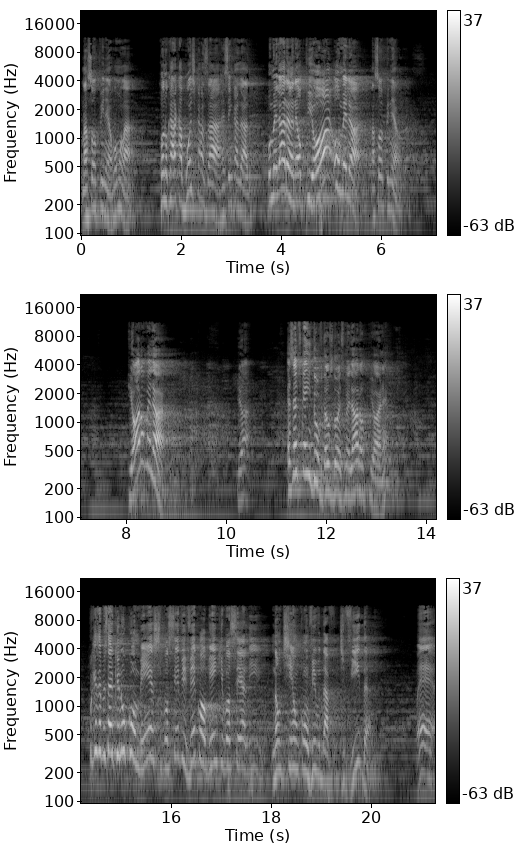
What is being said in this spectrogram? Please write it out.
Na sua opinião, vamos lá. Quando o cara acabou de casar, recém-casado, o melhor ano é o pior ou o melhor? Na sua opinião? Pior ou melhor? Pior. Eu sempre fiquei em dúvida, os dois, melhor ou pior, né? Porque você percebe que no começo, você viver com alguém que você ali não tinha um convívio da, de vida, é,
